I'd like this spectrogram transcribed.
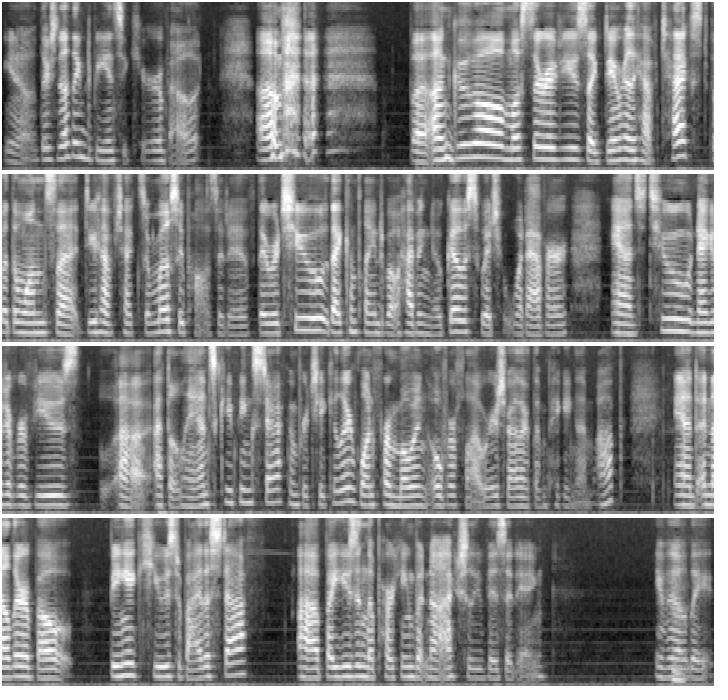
You know, there's nothing to be insecure about. Um, but on Google, most of the reviews like didn't really have text, but the ones that do have text are mostly positive. There were two that complained about having no ghosts, which whatever, and two negative reviews uh, at the landscaping staff in particular. One for mowing over flowers rather than picking them up, and another about being accused by the staff uh, by using the parking but not actually visiting, even though Hmm. they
